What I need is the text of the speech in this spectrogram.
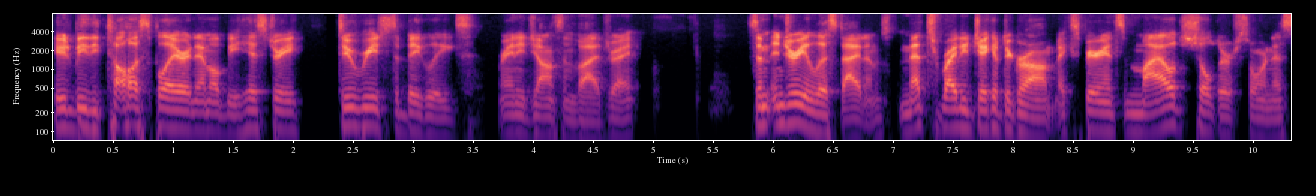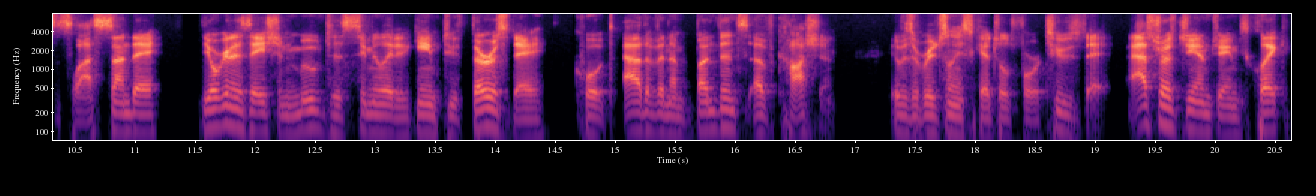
He would be the tallest player in MLB history to reach the big leagues. Randy Johnson vibes, right? Some injury list items. Mets righty Jacob DeGrom experienced mild shoulder soreness this last Sunday. The organization moved his simulated game to Thursday, quote, out of an abundance of caution. It was originally scheduled for Tuesday. Astros GM James Click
